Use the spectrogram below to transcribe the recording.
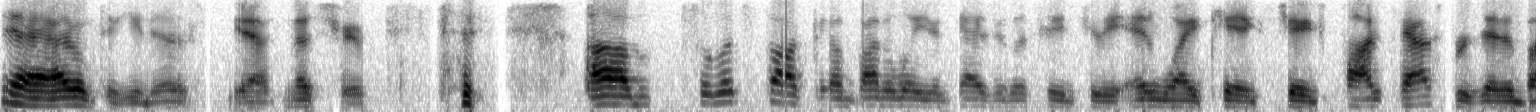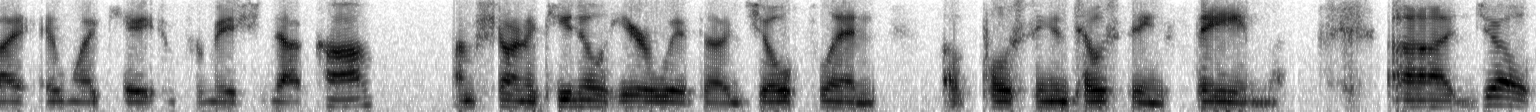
Yeah, I don't think he does. Yeah, that's true. um, so let's talk. Uh, by the way, you guys are listening to the NYK Exchange podcast presented by NYKInformation.com. I'm Sean Aquino here with uh, Joe Flynn of Posting and Toasting fame. Uh, Joe,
